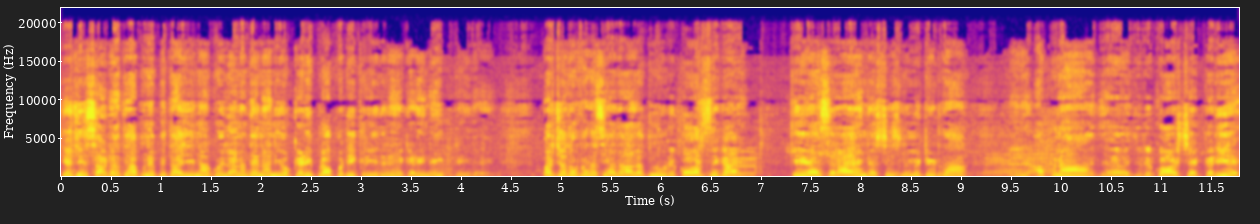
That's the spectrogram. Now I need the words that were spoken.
ਕਿ ਜੀ ਸਾਡਾ ਤੇ ਆਪਣੇ ਪਿਤਾ ਜੀ ਨਾਲ ਕੋਈ ਲੈਣਾ ਦੇਣਾ ਨਹੀਂ, ਉਹ ਕਿਹੜੀ ਪ੍ਰਾਪਰਟੀ ਖਰੀਦ ਰਹੇ ਕਿਹੜੀ ਨਹੀਂ ਖਰੀਦ ਰਹੇ। ਪਰ ਜਦੋਂ ਫਿਰ ਅਸੀਂ ਅਦਾਲਤ ਨੂੰ ਰਿਕਾਰਡ ਸਿਖਾਏ ਕਿ ਇਹ ਸਰਾਇਆ ਇੰਡਸਟਰੀਜ਼ ਲਿਮਟਿਡ ਦਾ ਆਪਣਾ ਰਿਕਾਰਡ ਚੈੱਕ ਕਰੀਏ,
